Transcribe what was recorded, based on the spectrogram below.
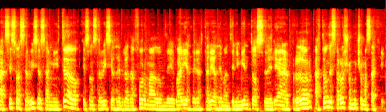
acceso a servicios administrados, que son servicios de plataforma donde varias de las tareas de mantenimiento se delegan al proveedor, hasta un desarrollo mucho más ágil.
